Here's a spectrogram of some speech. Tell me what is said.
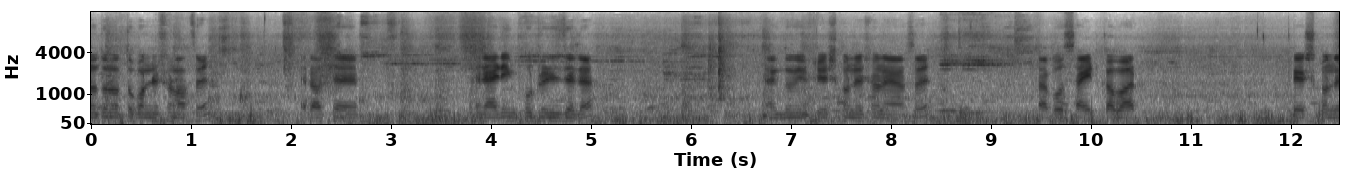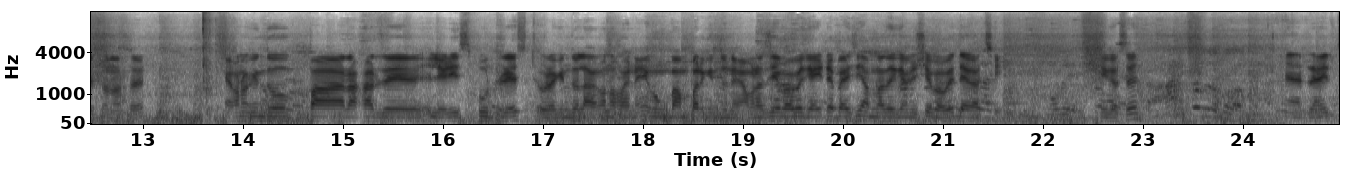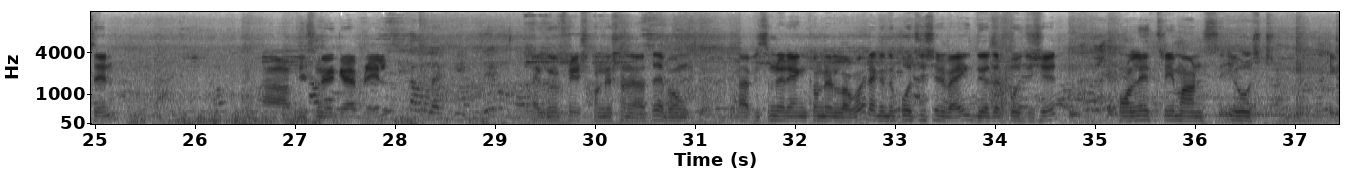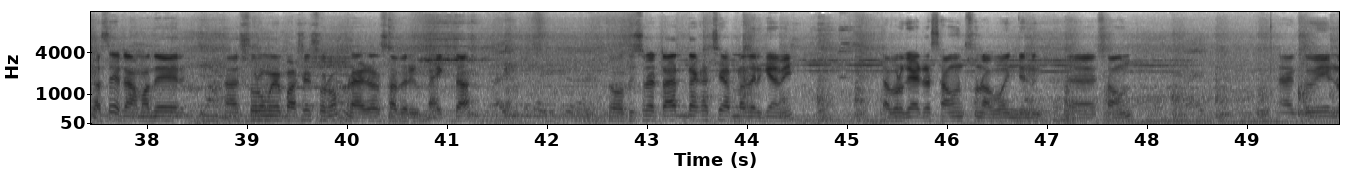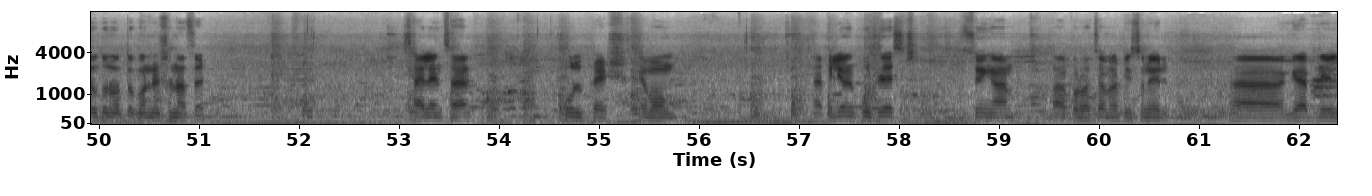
নতুনত্ব কন্ডিশন আছে। এটা হচ্ছে রাইডিং ফুট যেটা। একদমই ফ্রেশ কন্ডিশনে আছে। তারপর সাইড কভার ফ্রেশ কন্ডিশন আছে। এখনও কিন্তু পা রাখার যে লেডিস ফুড রেস্ট ওরা কিন্তু লাগানো হয় না এবং বাম্পার কিন্তু নেই। আমরা যেভাবে গাড়িটা পাইছি, আপনাদেরকে আমি সেভাবে দেখাচ্ছি। ঠিক আছে? হ্যাঁ ড্রাইভ চেন পিছনের গ্র্যাব রেল একদম ফ্রেশ কন্ডিশনে আছে এবং আহ, পিছনে র্যাঙ্কনের লগো এটা কিন্তু পঁচিশের বাইক দুই হাজার পঁচিশের অনলি থ্রি মান্থস ইউজড ঠিক আছে? এটা আমাদের শোরুমের পাশে শোরুম রাইডার সাবের বাইকটা তো পিছনে টায়ার দেখাচ্ছি আপনাদেরকে আমি। তারপর গাড়িটার সাউন্ড শোনাবো ইঞ্জিন সাউন্ড একদমই নতুনত্ব কন্ডিশন আছে। সাইলেন্সার ফুল ফ্রেশ এবং pillion foot rest, swing arm, তারপর হচ্ছে আপনার পিছনের grab rail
